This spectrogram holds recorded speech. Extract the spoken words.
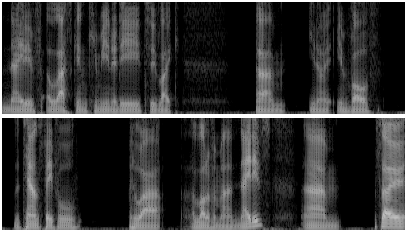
native Alaskan community to like um you know involve the townspeople who are a lot of them are natives. Um so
